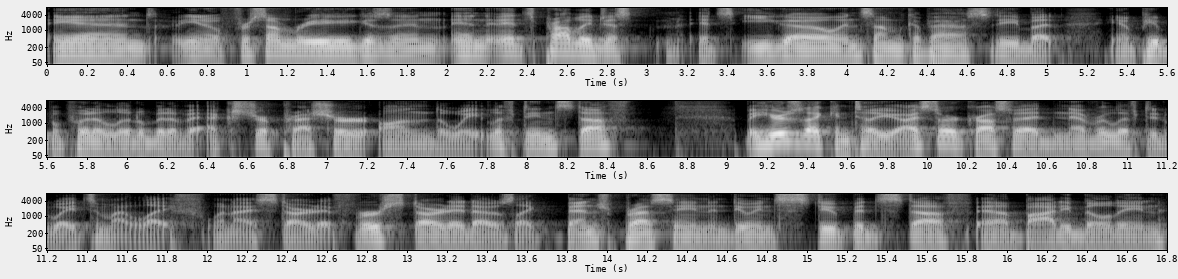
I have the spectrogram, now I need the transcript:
and you know for some reason, and it's probably just it's ego in some capacity, but you know people put a little bit of extra pressure on the weightlifting stuff. But here's what I can tell you. I started CrossFit. I'd never lifted weights in my life. When I started, first started, I was like bench pressing and doing stupid stuff, uh, bodybuilding.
